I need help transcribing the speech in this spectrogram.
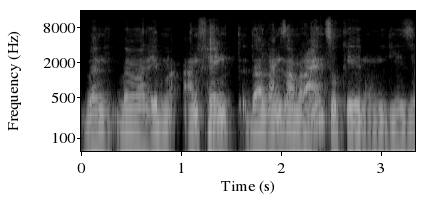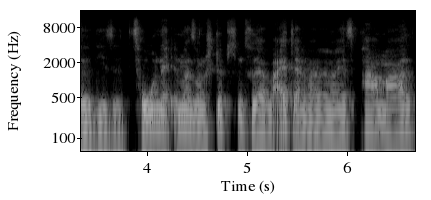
wenn, wenn man eben anfängt, da langsam reinzugehen und diese, diese Zone immer so ein Stückchen zu erweitern, weil wenn man jetzt paar Mal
